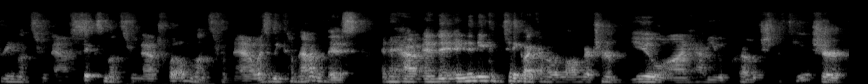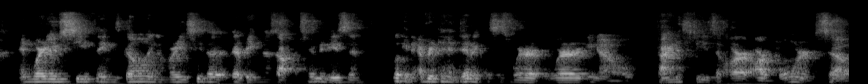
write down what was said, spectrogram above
three months from now, six months from now, 12 months from now, as we come out of this? And how, and then, and then you can take like kind of a longer term view on how you approach the future and where you see things going and where you see the, there being those opportunities. And look in every pandemic this is where where you know dynasties are are born. So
